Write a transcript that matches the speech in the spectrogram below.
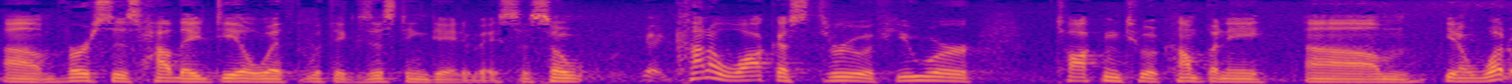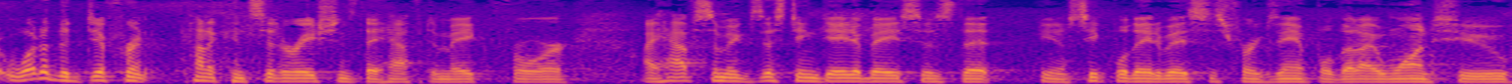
uh, versus how they deal with with existing databases. So, kind of walk us through if you were talking to a company, um, you know, what what are the different kind of considerations they have to make for? I have some existing databases that you know SQL databases, for example, that I want to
